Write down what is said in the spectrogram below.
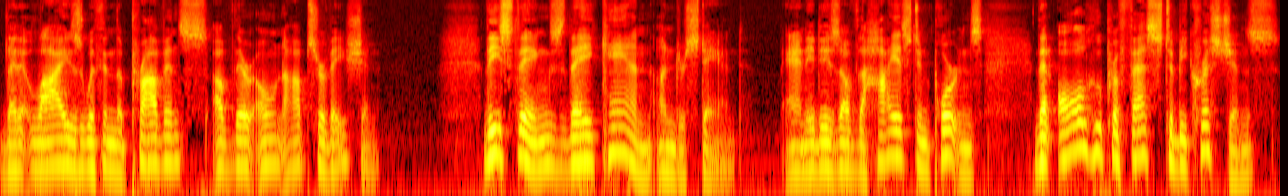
that it lies within the province of their own observation. These things they can understand, and it is of the highest importance that all who profess to be Christians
